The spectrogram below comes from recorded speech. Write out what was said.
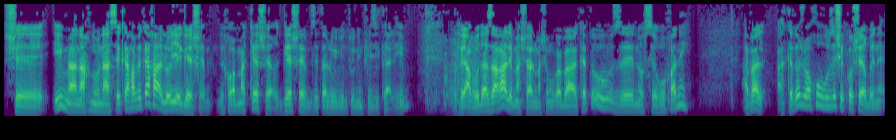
שאם אנחנו נעשה ככה וככה, לא יהיה גשם. לכאורה, מה הקשר? גשם זה תלוי בנתונים פיזיקליים, ועבודה זרה, למשל, מה שמובא בכתוב, זה נושא רוחני. אבל הקדוש ברוך הוא הוא זה שקושר ביניהם.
